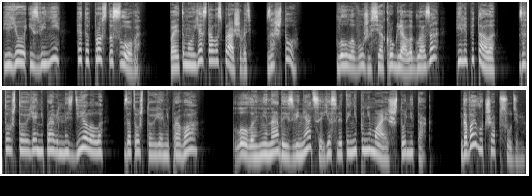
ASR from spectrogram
Ее «извини» — это просто слово. Поэтому я стала спрашивать, за что? Лола в ужасе округляла глаза и лепетала, за то, что я неправильно сделала — за то, что я не права. Лола, не надо извиняться, если ты не понимаешь, что не так. Давай лучше обсудим.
